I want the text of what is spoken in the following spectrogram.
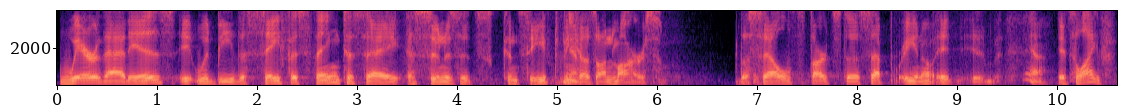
where that is. It would be the safest thing to say as soon as it's conceived, because yeah. on Mars, the cell starts to separate. You know, it, it yeah, it's life.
